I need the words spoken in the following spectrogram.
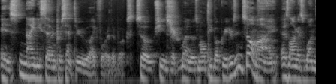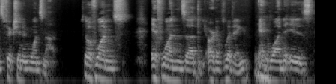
is 97% through like four of their books. So she's like one of those multi-book readers and so am I as long as one's fiction and one's not. So if one's if one's uh, the art of living and one is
